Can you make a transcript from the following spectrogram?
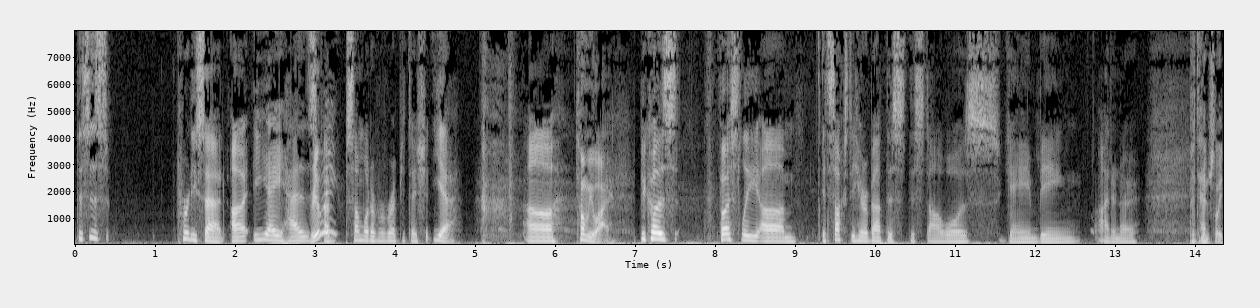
this is pretty sad. Uh, EA has Really? a, somewhat of a reputation. Yeah, uh, Tell me why. because firstly, um, it sucks to hear about this this Star Wars game being I don't know Potentially,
